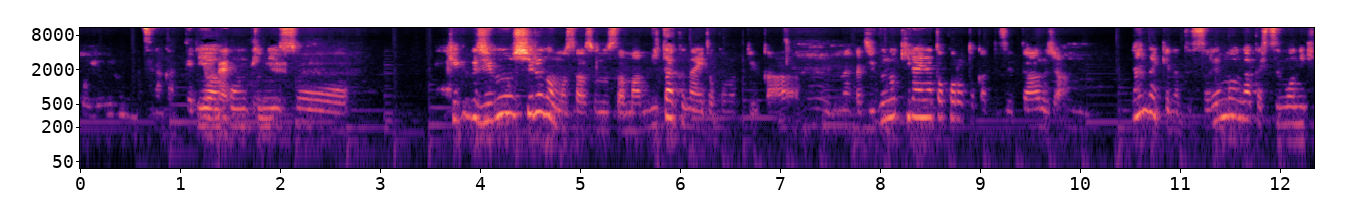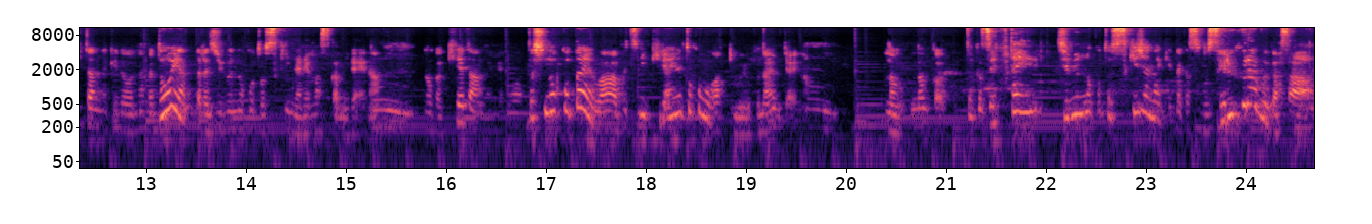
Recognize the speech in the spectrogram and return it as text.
構いろいろにつながってるよねいう。本当にそう。結局自分を知るのもさそのさ、まあ、見たくないところっていうかうん。なんか自分の嫌いなところとかって絶対あるじゃん。なんだっけなってそれもなんか質問に来たんだけどなんかどうやったら自分のことを好きになれますかみたいなうんのが来てたんだけど私の答えは別に嫌いなところがあってもよくないみたいななんなんかなんか絶対自分のこと好きじゃなきゃなんかそのセルフラブがさ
